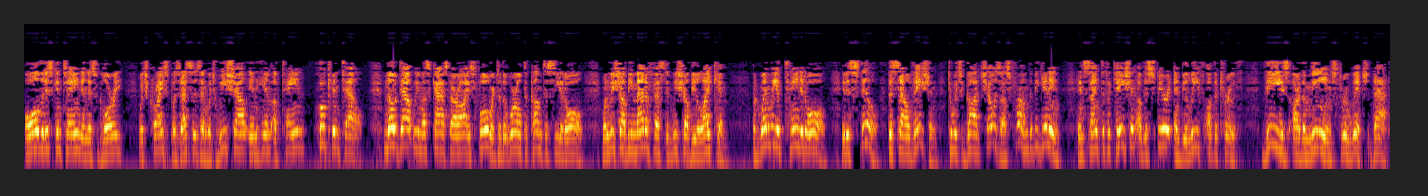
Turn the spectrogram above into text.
All that is contained in this glory which Christ possesses and which we shall in him obtain, who can tell? No doubt we must cast our eyes forward to the world to come to see it all. When we shall be manifested, we shall be like him. But when we obtain it all, it is still the salvation to which God chose us from the beginning in sanctification of the Spirit and belief of the truth. These are the means through which that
